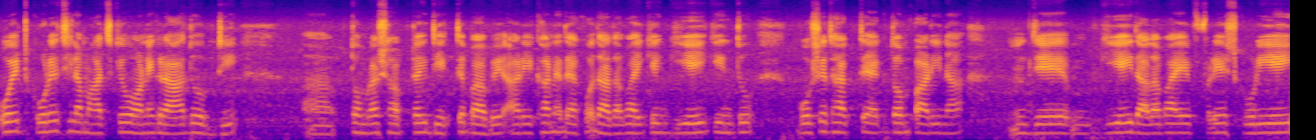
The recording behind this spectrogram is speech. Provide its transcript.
ওয়েট করেছিলাম, আজকেও অনেক রাত অবধি। তোমরা সবটাই দেখতে পাবে। আর এখানে দেখো, দাদাভাইকে গিয়েই কিন্তু বসে থাকতে একদম পারি না। যে গিয়েই দাদাভাই ফ্রেশ করিয়েই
